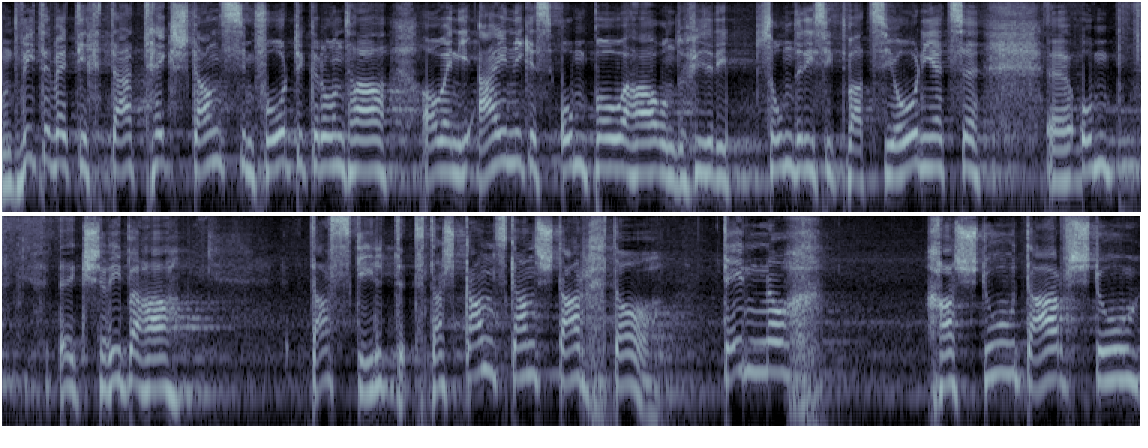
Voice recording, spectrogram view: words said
Und wieder werde ich diesen Text ganz im Vordergrund haben, auch wenn ich einiges umbauen habe und auf unsere besondere Situation jetzt äh, umgeschrieben habe. Das gilt. Das ist ganz, ganz stark da dennoch kannst du, darfst du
